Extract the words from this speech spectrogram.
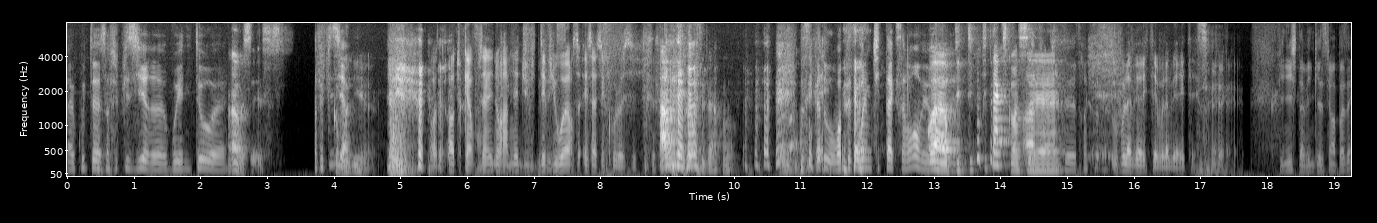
Ah, écoute, euh, ça fait plaisir, euh, Boyanito. euh, Ah bah c'est ça fait comme on plaisir. dit. euh. En, en tout cas, vous allez nous ramener du- des viewers et ça, c'est cool aussi. Ah ouais, super. Ouais, C'est cadeau. On va peut-être prendre une petite taxe avant, mais. Ouais, euh, petite, petite, petite taxe quoi. ah, c'est- tranquille, euh, tranquille. Vous la méritez, vous la méritez. Finish, t'avais une question à poser?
